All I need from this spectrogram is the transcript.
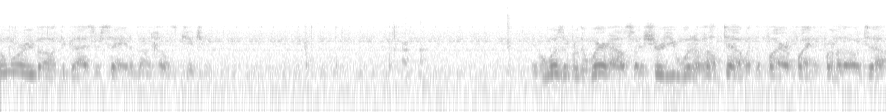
Don't worry about what the guys are saying about Hell's Kitchen. For the warehouse, I'm sure you would have helped out with the firefight in front of the hotel.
